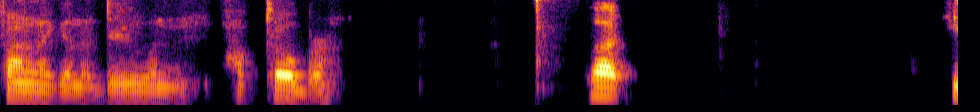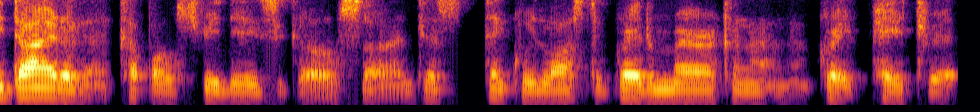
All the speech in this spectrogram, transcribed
finally going to do in October. But he died a couple of three days ago, so I just think we lost a great American and a great patriot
